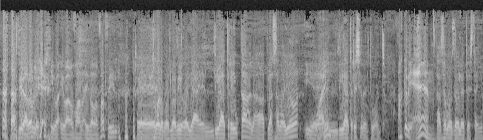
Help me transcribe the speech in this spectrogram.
Por partida doble. iba, iba, iba lo fácil. Eh, bueno, pues lo digo ya, el día 30 en la Plaza Mayor y Guay. el día 3 en el Tuancho. Ah, qué bien. Hacemos doblete este año.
